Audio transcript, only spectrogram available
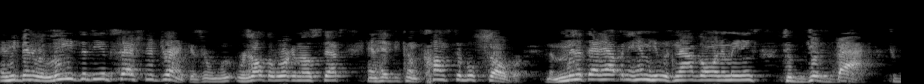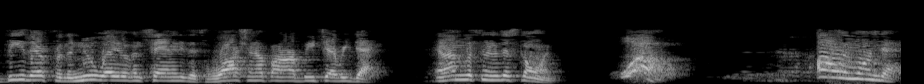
And he'd been relieved of the obsession of drink as a result of working those steps and had become comfortable sober. The minute that happened to him, he was now going to meetings to give back. To be there for the new wave of insanity that's washing up on our beach every day. And I'm listening to this going, whoa! All in one day.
